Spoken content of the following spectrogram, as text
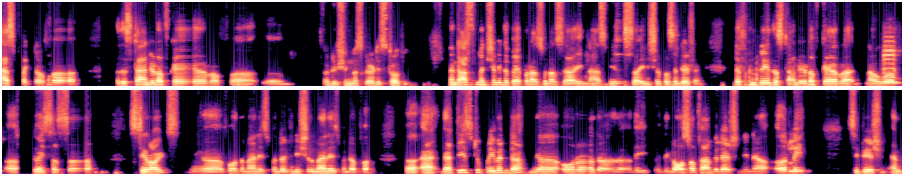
aspect of uh, the standard of care of uh, uh, Duchenne muscular dystrophy. And as mentioned in the paper as well as uh, in Azmi's uh, initial presentation, definitely the standard of care uh, now uh, uh, uh, steroids for the management of initial management of that is to prevent uh, or the, the the loss of ambulation in early situation. And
